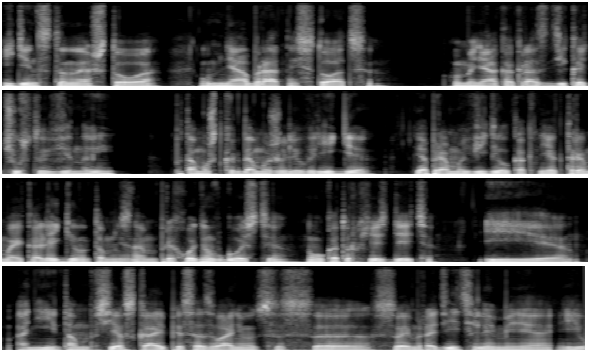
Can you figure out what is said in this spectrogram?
Единственное, что у меня обратная ситуация. У меня как раз дикое чувство вины, потому что когда мы жили в Риге, я прямо видел, как некоторые мои коллеги, ну, там, не знаю, мы приходим в гости, ну, у которых есть дети, и они там все в скайпе созваниваются с, с своими родителями и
